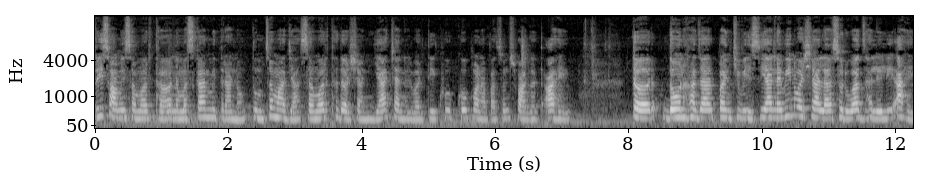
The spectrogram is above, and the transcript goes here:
श्री स्वामी समर्थ. नमस्कार मित्रांनो तुमचं माझ्या समर्थ दर्शन या चॅनलवरती खूप खूप मनापासून स्वागत आहे. तर दोन हजार पंचवीस या नवीन वर्षाला सुरुवात झालेली आहे.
